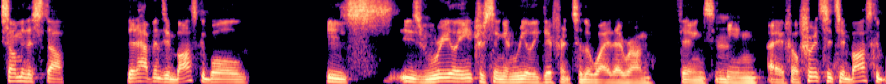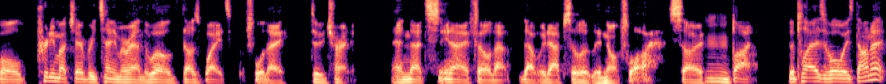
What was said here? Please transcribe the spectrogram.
some of the stuff that happens in basketball is, is really interesting and really different to the way they run things mm. in AFL. For instance, in basketball, pretty much every team around the world does weights before they do training. And that's in AFL, that, that would absolutely not fly. So, mm. but the players have always done it.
